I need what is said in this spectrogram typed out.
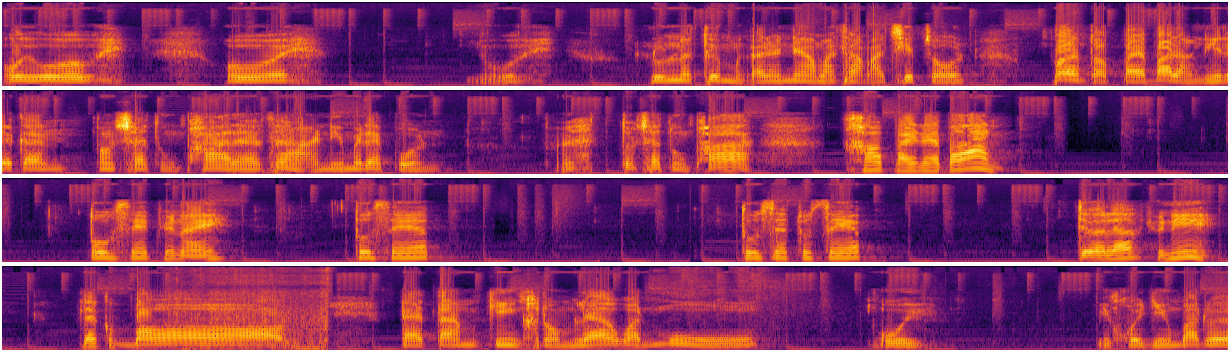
โอ้ยโอ้ยโอ้ยโอ้ยรุนระทึกเหมือนกันนะเนี่ยมาทำอาชีพโจรบ้านต่อไปบ้านหลังนี้แล้วกันต้องใช้ถุงผ้าแล้วถ้าหากอันนี้ไม่ได้ผลต้องใช้ถุงผ้า เข้าไปในบ้าน ตู้เซฟอยู่ไหน ตู้เซฟ ตู้เซฟ ตู้เซฟ เจอแล้วอยู่นี่ แล้วก็บอมแต่ตามกินขนมแล้วหวานหมู อุ้ย มีคนยิงบ้านเล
